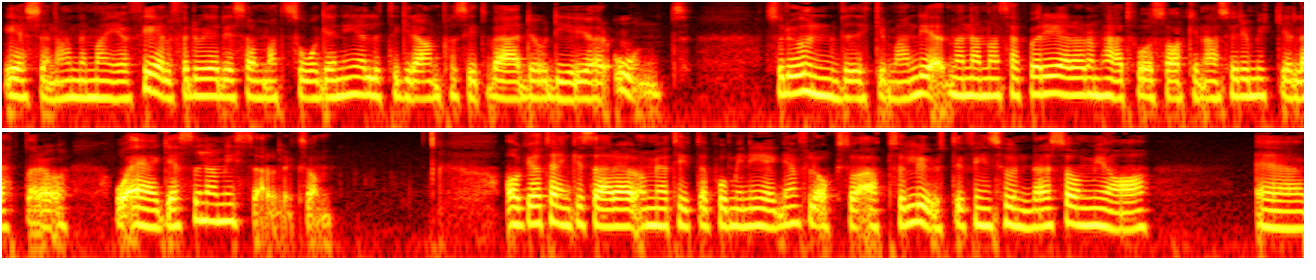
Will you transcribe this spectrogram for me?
erkänna när man gör fel, för då är det som att såga ner lite grann på sitt värde och det gör ont. Så då undviker man det. Men när man separerar de här två sakerna så är det mycket lättare att, att äga sina missar. Liksom. Och jag tänker så här, om jag tittar på min egen flock så absolut, det finns hundar som jag eh,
